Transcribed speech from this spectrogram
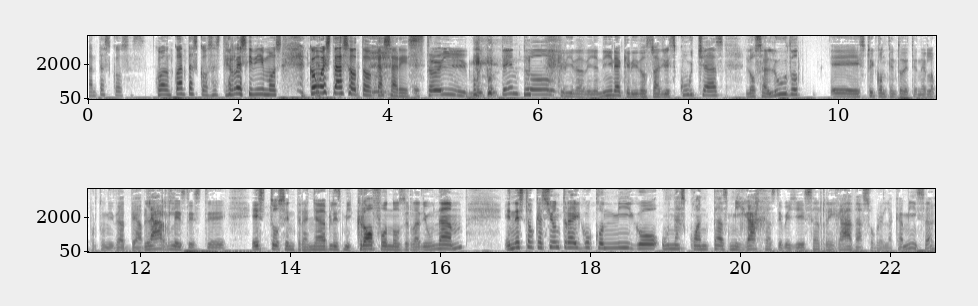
¿Cuántas cosas? ¿Cuántas cosas te recibimos? ¿Cómo estás, Otto Casares? Estoy muy contento, querida Deyanira, queridos radioescuchas. Los saludo. Eh, estoy contento de tener la oportunidad de hablarles desde este, estos entrañables micrófonos de Radio UNAM. En esta ocasión traigo conmigo unas cuantas migajas de belleza regadas sobre la camisa.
